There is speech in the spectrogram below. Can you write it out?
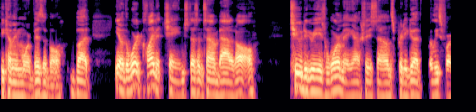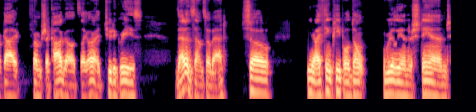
becoming more visible. But, you know, the word climate change doesn't sound bad at all. Two degrees warming actually sounds pretty good, at least for a guy from Chicago. It's like, all right, two degrees, that doesn't sound so bad. So, you know, I think people don't really understand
